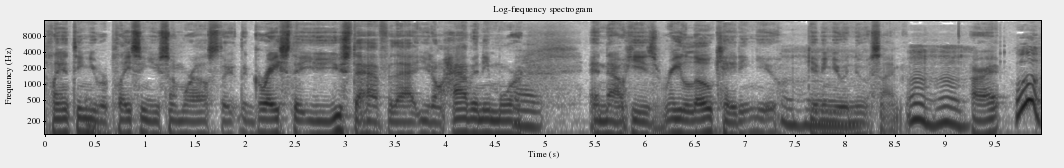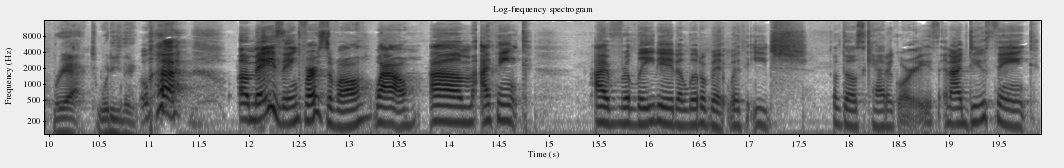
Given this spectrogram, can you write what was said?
planting you, replacing you somewhere else? The the grace that you used to have for that you don't have anymore. Right. And now he is relocating you, giving you a new assignment. Mm-hmm. All right. Woo. React. What do you think? Amazing, first of all. Wow. Um, I think I've related a little bit with each of those categories. And I do think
